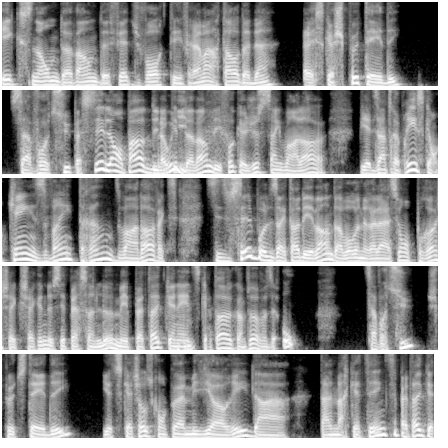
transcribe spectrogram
X nombre de ventes de fait, je vois que tu es vraiment en retard dedans. Est-ce que je peux t'aider? ça va dessus. Parce que là, on parle d'une ben équipe de vente, des fois, qu'il y a juste 5 vendeurs. Puis il y a des entreprises qui ont 15, 20, 30 vendeurs. c'est difficile pour le directeur des ventes d'avoir une relation proche avec chacune de ces personnes-là, mais peut-être qu'un mm-hmm. indicateur comme ça va dire Oh, ça va dessus? Je peux-tu t'aider? Y a-t-il quelque chose qu'on peut améliorer dans, dans le marketing? Peut-être que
